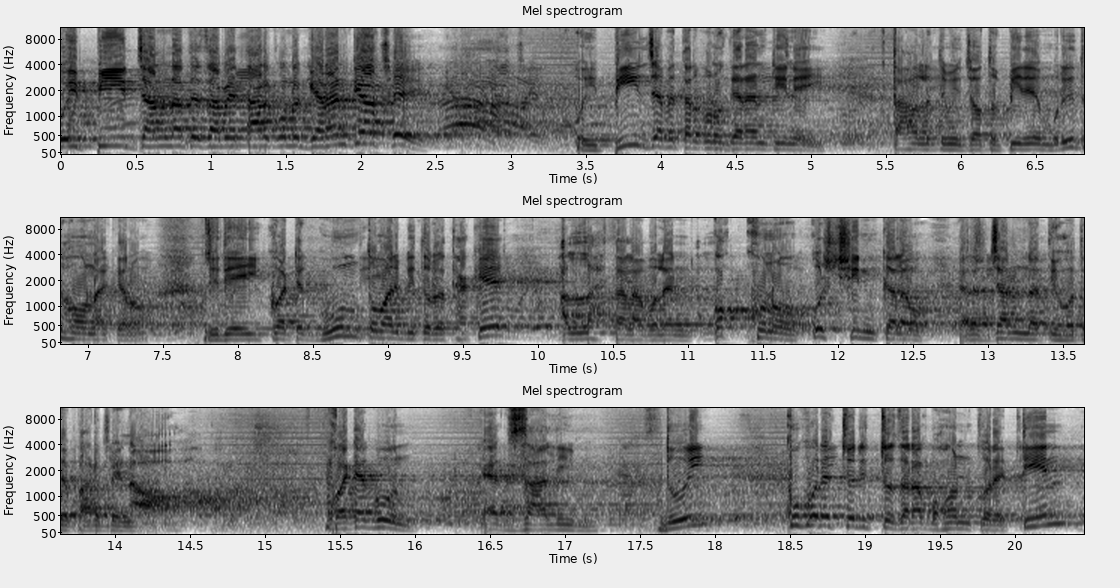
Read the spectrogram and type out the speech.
ওই পীর জান্নাতে যাবে তার কোনো গ্যারান্টি আছে? ওই পীর যাবে তার কোনো গ্যারান্টি নেই। তাহলে তুমি যত পীরের মুরিদ হও না কেন যদি এই কয়টা গুণ তোমার ভিতরে থাকে আল্লাহ তালা বলেন কখনো কশ্চিন কালেও এরা জান্নাতি হতে পারবে না। কয়টা গুণ? এক জালিম। দুই, কুকুরের চরিত্র যারা বহন করে। তিন,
